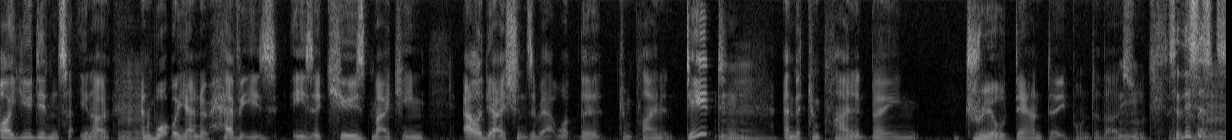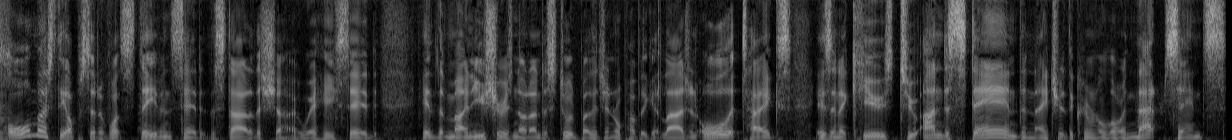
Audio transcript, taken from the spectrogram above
oh, you didn't say, you know, hmm. and what we're going to have is, is accused making allegations about what the complainant did and the complainant being drilled down deep onto those sorts of things. So this is almost the opposite of what Stephen said at the start of the show, where he said it, the minutiae is not understood by the general public at large, and all it takes is an accused to understand the nature of the criminal law in that sense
